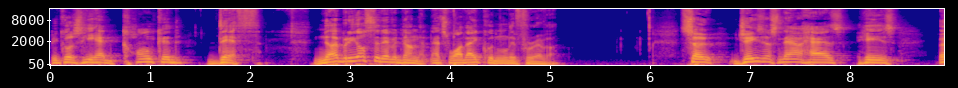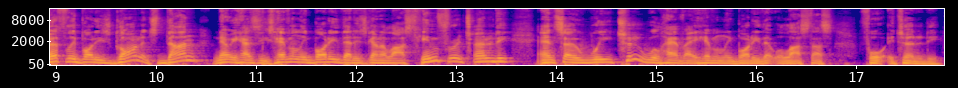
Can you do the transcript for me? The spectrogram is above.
because he had conquered death. Nobody else had ever done that. That's why they couldn't live forever. So Jesus now has his earthly body's gone. It's done. Now he has his heavenly body that is going to last him for eternity. And so we too will have a heavenly body that will last us for eternity.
